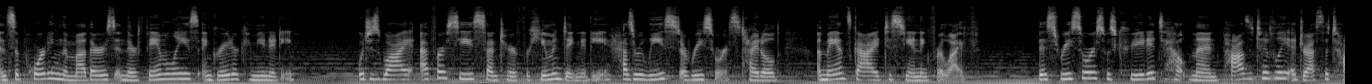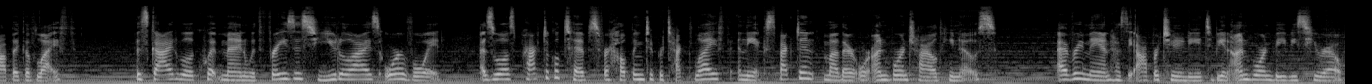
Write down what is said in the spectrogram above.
and supporting the mothers in their families and greater community, which is why FRC's Center for Human Dignity has released a resource titled A Man's Guide to Standing for Life. This resource was created to help men positively address the topic of life. This guide will equip men with phrases to utilize or avoid, as well as practical tips for helping to protect life and the expectant mother or unborn child he knows. Every man has the opportunity to be an unborn baby's hero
